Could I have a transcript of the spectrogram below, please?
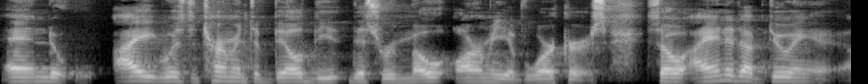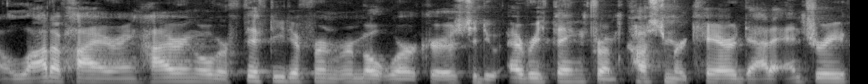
and I was determined to build the, this remote army of workers. So I ended up doing a lot of hiring, hiring over 50 different remote workers to do everything from customer care, data entry,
